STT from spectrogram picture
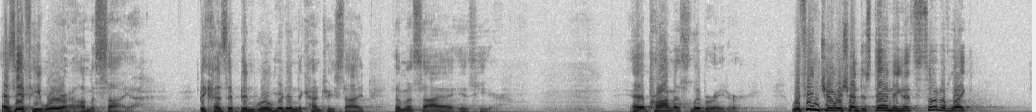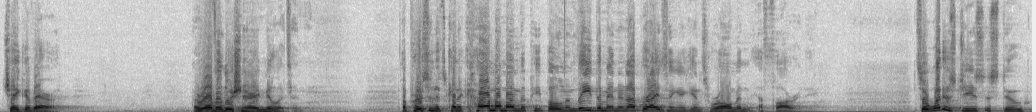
as if he were a Messiah, because it had been rumored in the countryside the Messiah is here. A promised liberator. Within Jewish understanding, that's sort of like Che Guevara, a revolutionary militant a person that's going to come among the people and lead them in an uprising against Roman authority. So, what does Jesus do?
